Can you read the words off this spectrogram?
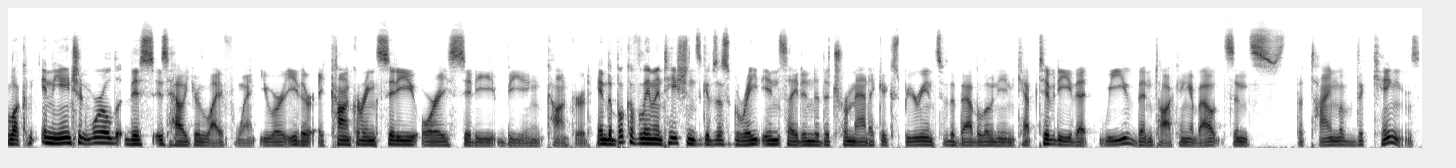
Look, in the ancient world, this is how your life went. You were either a conquering city or a city being conquered. And the Book of Lamentations gives us great insight into the traumatic experience of the Babylonian captivity that we've been talking about since the time of the kings.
